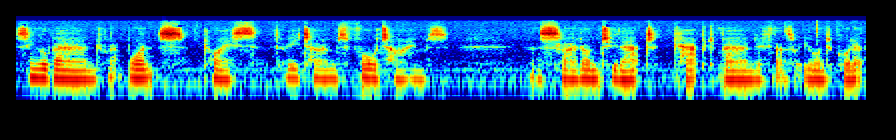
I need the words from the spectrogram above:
Single band, wrap once, twice, three times, four times and slide onto that capped band if that's what you want to call it.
